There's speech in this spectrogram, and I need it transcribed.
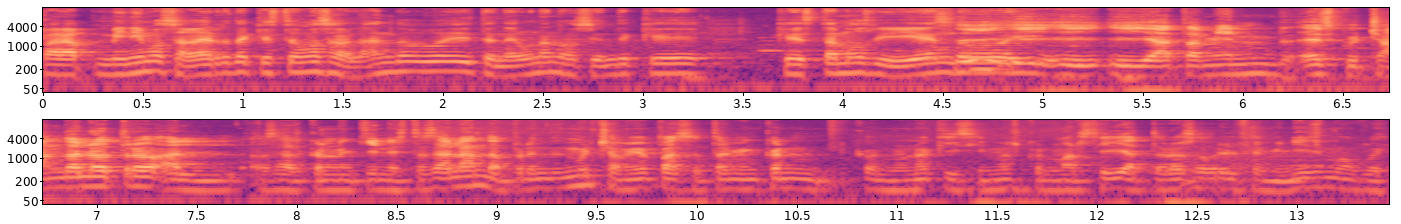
para mínimo saber de qué estamos hablando, güey, y tener una noción de qué, qué estamos viviendo. Sí, y, y, ya también escuchando al otro, al, o sea, con quien estás hablando, aprendes mucho. A mí me pasó también con, con uno que hicimos con Marcia Toro sobre el feminismo, güey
